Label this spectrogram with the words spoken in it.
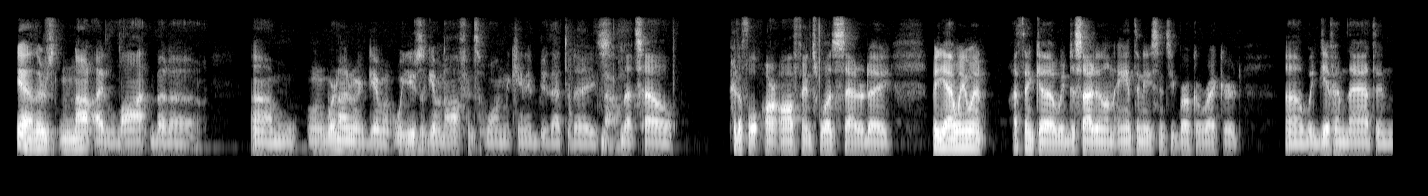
Yeah, there's not a lot, but uh, um, we're not going to give. We usually give an offensive one. We can't even do that today. No. That's how pitiful our offense was Saturday. But yeah, we went. I think uh, we decided on Anthony since he broke a record. Uh, we'd give him that, and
